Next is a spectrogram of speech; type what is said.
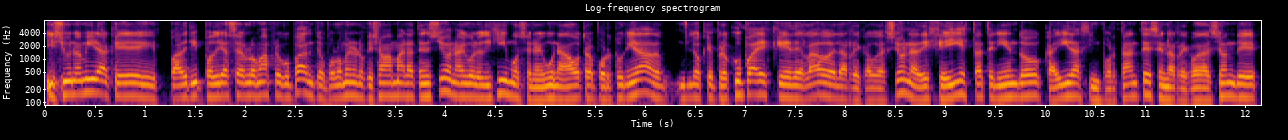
Y si uno mira que podría ser lo más preocupante, o por lo menos lo que llama más la atención, algo lo dijimos en alguna otra oportunidad, lo que preocupa es que del lado de la recaudación, la DGI está teniendo caídas importantes en la recaudación de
